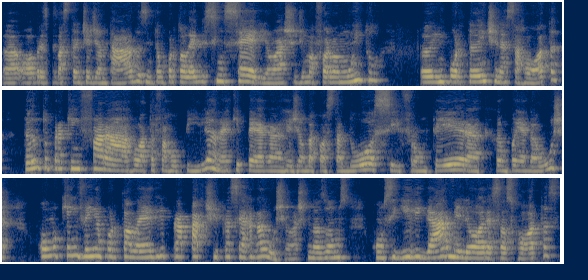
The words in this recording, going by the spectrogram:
uh, obras bastante adiantadas. Então, Porto Alegre se insere, eu acho, de uma forma muito uh, importante nessa rota tanto para quem fará a rota farroupilha, né, que pega a região da Costa Doce, Fronteira, Campanha Gaúcha, como quem vem a Porto Alegre para partir para a Serra Gaúcha. Eu acho que nós vamos conseguir ligar melhor essas rotas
